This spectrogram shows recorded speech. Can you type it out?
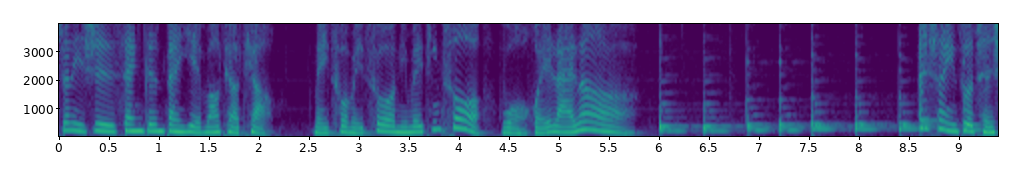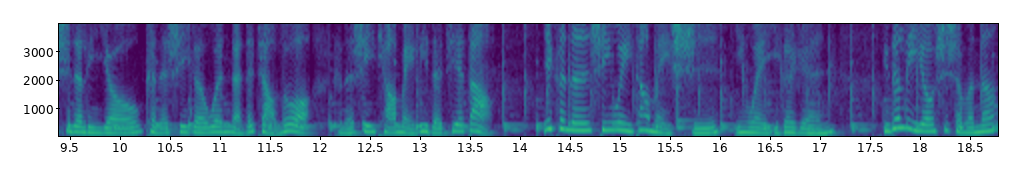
这里是三更半夜，猫跳跳。没错，没错，你没听错，我回来了。爱上一座城市的理由，可能是一个温暖的角落，可能是一条美丽的街道，也可能是因为一道美食，因为一个人。你的理由是什么呢？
